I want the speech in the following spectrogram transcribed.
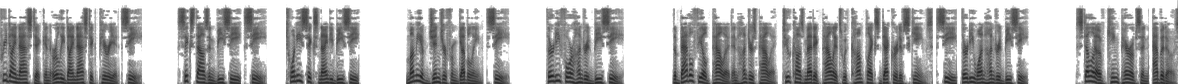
Pre-dynastic and early dynastic period c. 6000 BC, c. 2690 BC Mummy of Ginger from Gebelein, c. 3400 BC the Battlefield Palette and Hunter's Palette, two cosmetic palettes with complex decorative schemes, c. 3100 BC Stela of King Peribsen, Abydos,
